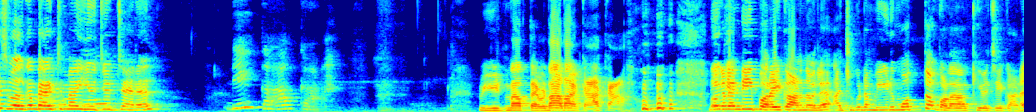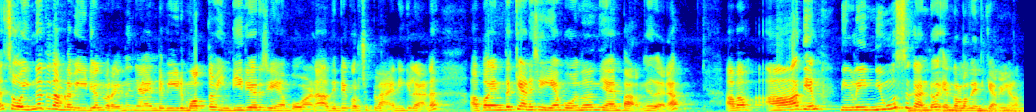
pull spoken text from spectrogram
Guys welcome back to my YouTube channel വീടിനകത്ത് എവിടാടാ കാക്ക? നിങ്ങൾ എന്റെ ഈ പുറകെ കാണുന്ന പോലെ അച്ചുക്കുട്ടൻ വീട് മൊത്തം കൊളാക്കി വെച്ചേക്കാണ്. സോ ഇന്നത്തെ നമ്മുടെ വീഡിയോ എന്ന് പറയുന്നത് ഞാൻ എന്റെ വീട് മൊത്തം ഇന്റീരിയർ ചെയ്യാൻ പോവാണ്. അതിന്റെ കുറച്ച് പ്ലാനിങ്ങിലാണ് അപ്പൊ എന്തൊക്കെയാണ് ചെയ്യാൻ പോകുന്നതെന്ന് ഞാൻ പറഞ്ഞു തരാം അപ്പം ആദ്യം നിങ്ങൾ ഈ ന്യൂസ് കണ്ടോ എന്നുള്ളത് എനിക്കറിയണം.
